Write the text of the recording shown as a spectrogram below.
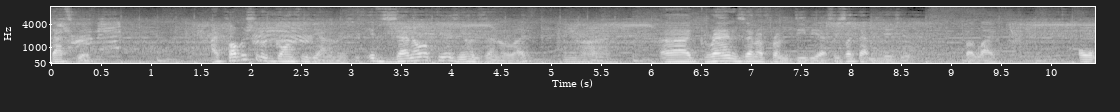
that's good. I probably should have gone through the animations. If Zeno appears, you know Zeno, right? Know. Uh, Grand Zeno from DBS. He's like that midget, but like, oh,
